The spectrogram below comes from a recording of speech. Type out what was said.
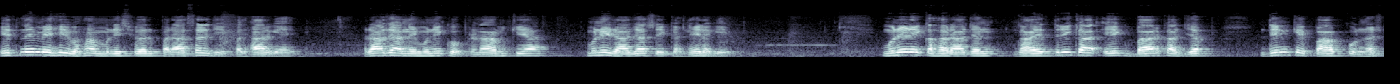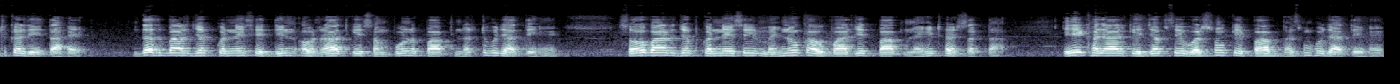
इतने में ही वहाँ मुनीश्वर पराशर जी पधार गए। राजा ने मुनि को प्रणाम किया। मुनि राजा से कहने लगे मुनि ने कहा, राजन, गायत्री का एक बार का जप दिन के पाप को नष्ट कर देता है। दस बार जप करने से दिन और रात के संपूर्ण पाप नष्ट हो जाते हैं। सौ बार जप करने से महीनों का उपार्जित पाप नहीं ठहर सकता। एक हज़ार के जप से वर्षों के पाप भस्म हो जाते हैं।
